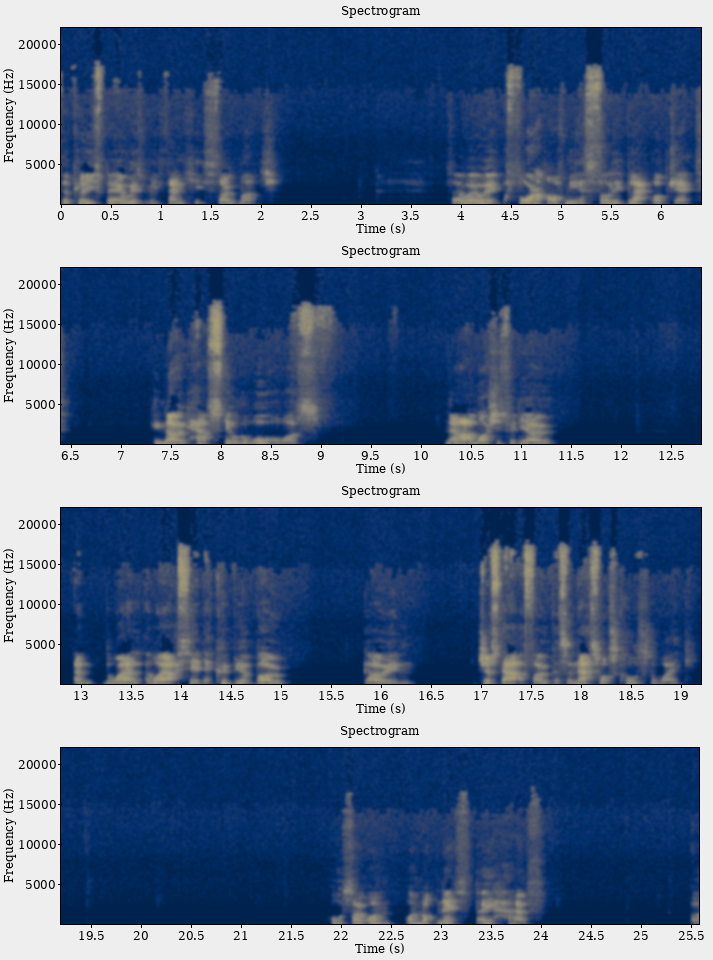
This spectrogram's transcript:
so please bear with me. Thank you so much. So where we? A four and a half meter solid black object. He noted how still the water was. Now I watched this video, and the way I, the way I see it, there could be a boat going just out of focus, and that's what's caused the wake. Also, on on Loch Ness, they have a,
